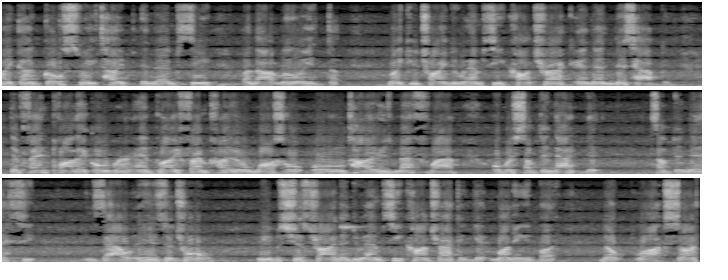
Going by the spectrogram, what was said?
like a ghost raid type in the MC, but not really. Like you try and do MC contract, and then this happened. Defend product over, and friend Predator lost old, old tires meth lab over something that, that something that he, is out of his control. He was just trying to do MC contract and get money, but nope, Rockstar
